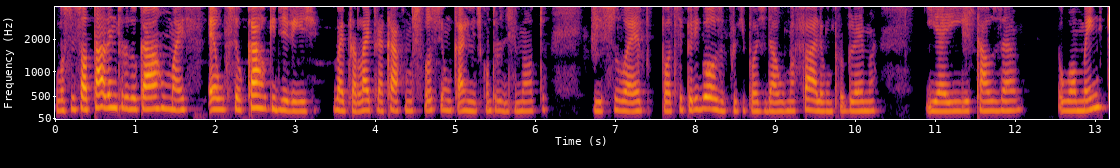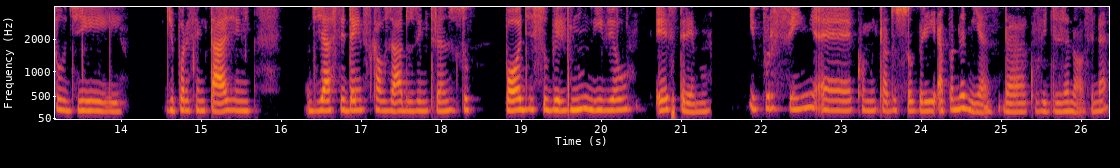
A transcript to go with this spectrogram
você só tá dentro do carro, mas é o seu carro que dirige vai para lá e para cá como se fosse um carrinho de controle remoto, isso é pode ser perigoso, porque pode dar alguma falha, algum problema, e aí causa o aumento de, de porcentagem de acidentes causados em trânsito pode subir num nível extremo. E por fim, é comentado sobre a pandemia da Covid-19, né?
